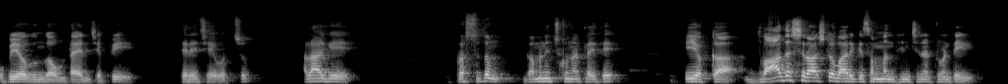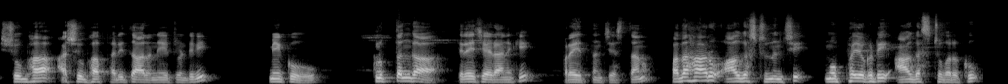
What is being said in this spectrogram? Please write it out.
ఉపయోగంగా ఉంటాయని చెప్పి తెలియచేయవచ్చు. అలాగే ప్రస్తుతం గమనించుకున్నట్లయితే ఈ యొక్క ద్వాదశ రాశుల వారికి సంబంధించినటువంటి శుభ అశుభ ఫలితాలు అనేటువంటివి మీకు క్లుప్తంగా తెలియచేయడానికి ప్రయత్నం చేస్తాను. పదహారు ఆగస్టు నుంచి ముప్పై ఒకటి ఆగస్టు వరకు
